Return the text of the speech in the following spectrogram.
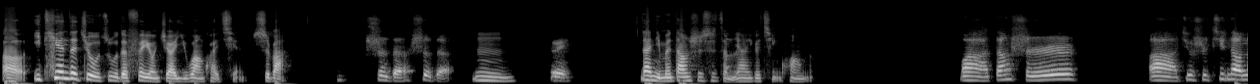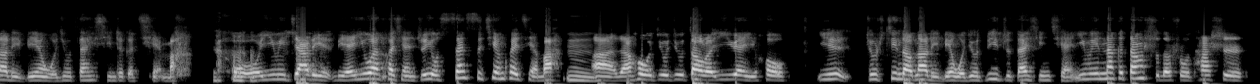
呃，一天的救助的费用就要一万块钱，是吧？是的，是的，嗯，对。那你们当时是怎么样一个情况呢？哇，当时啊，就是进到那里边，我就担心这个钱嘛。我我因为家里连一万块钱只有三四千块钱吧，嗯啊，然后就就到了医院以后，一就是进到那里边，我就一直担心钱，因为那个当时的时候他是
